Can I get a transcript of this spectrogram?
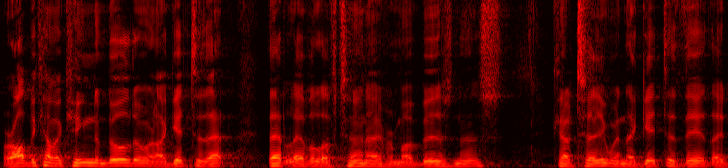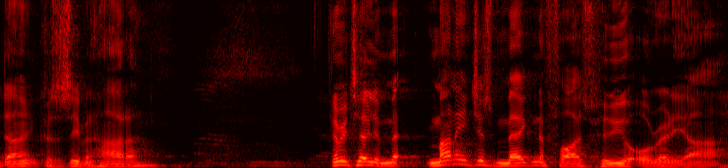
Or I'll become a kingdom builder when I get to that, that level of turnover in my business. Can I tell you, when they get to there, they don't because it's even harder? Let me tell you, money just magnifies who you already are.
